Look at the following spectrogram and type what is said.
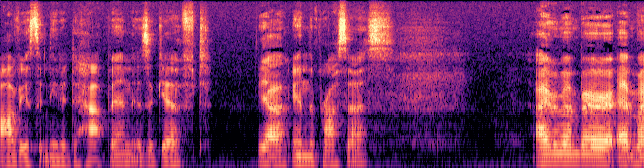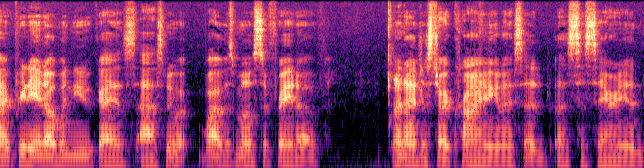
obvious it needed to happen is a gift Yeah. in the process I remember at my prenatal when you guys asked me what, what I was most afraid of. And I just started crying and I said a cesarean,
